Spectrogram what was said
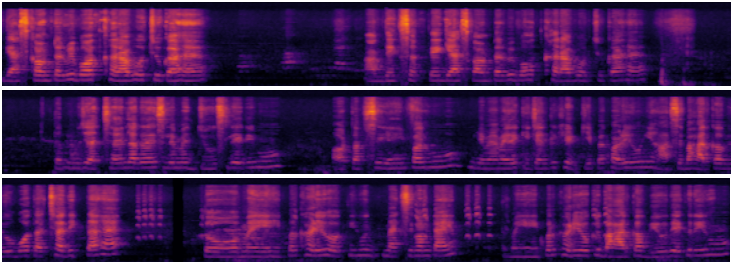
गैस काउंटर भी बहुत ख़राब हो चुका है। आप देख सकते हैं गैस काउंटर भी बहुत ख़राब हो चुका है। तभी मुझे अच्छा नहीं लग रहा है, इसलिए मैं जूस ले रही हूँ और तब से यहीं पर हूँ। ये मैं मेरे किचन की खिड़की पर खड़ी हूँ, यहाँ से बाहर का व्यू बहुत अच्छा दिखता है। तो मैं यहीं पर खड़ी होती हूँ मैक्सिमम टाइम। तो मैं यहीं पर खड़ी होकर बाहर का व्यू देख रही हूँ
